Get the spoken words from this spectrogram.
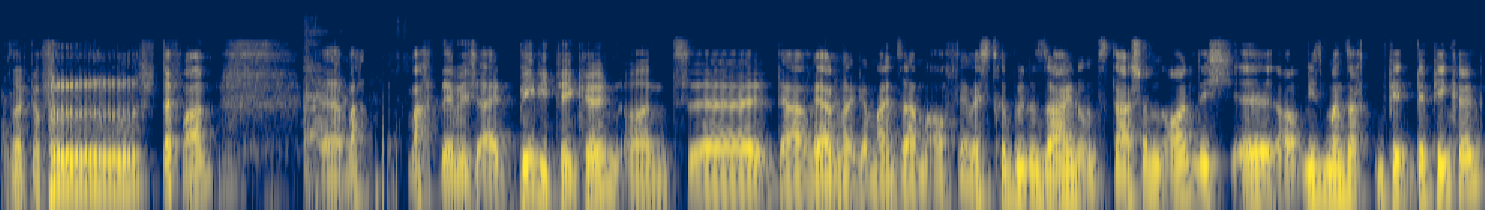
besagter Frrrr Stefan, äh, macht, macht nämlich ein Babypinkeln und äh, da werden wir gemeinsam auf der Westtribüne sein, uns da schon ordentlich, äh, wie man sagt, bepinkeln.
